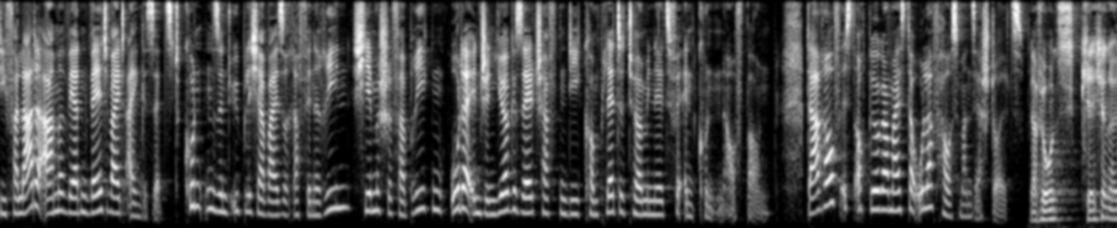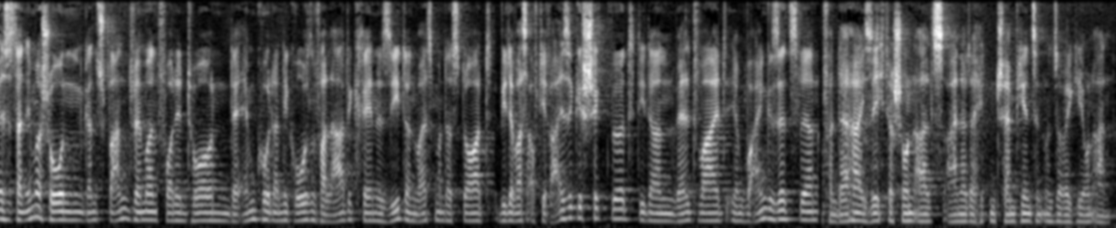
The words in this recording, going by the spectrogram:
Die Verladearme werden weltweit weltweit eingesetzt. Kunden sind üblicherweise Raffinerien, chemische Fabriken oder Ingenieurgesellschaften, die komplette Terminals für Endkunden aufbauen. Darauf ist auch Bürgermeister Olaf Hausmann sehr stolz. Ja, für uns Kirchener ist es dann immer schon ganz spannend, wenn man vor den Toren der Emco dann die großen Verladekräne sieht, dann weiß man, dass dort wieder was auf die Reise geschickt wird, die dann weltweit irgendwo eingesetzt werden. Von daher sehe ich das schon als einer der Hidden Champions in unserer Region an.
